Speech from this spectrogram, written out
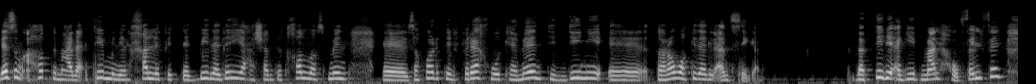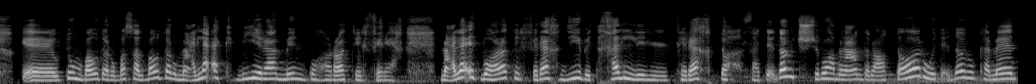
لازم أحط معلقتين من الخل في التتبيلة دي عشان تتخلص من آه، زفارة الفراخ وكمان تديني آه، طراوة كده للأنسجة. ببتدي أجيب ملح وفلفل آه، وتوم powder وبصل powder ومعلقة كبيرة من بهارات الفراخ. معلقة بهارات الفراخ دي بتخلي الفراخ تحفة. تقدروا تشتروها من عند العطار وتقدروا كمان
